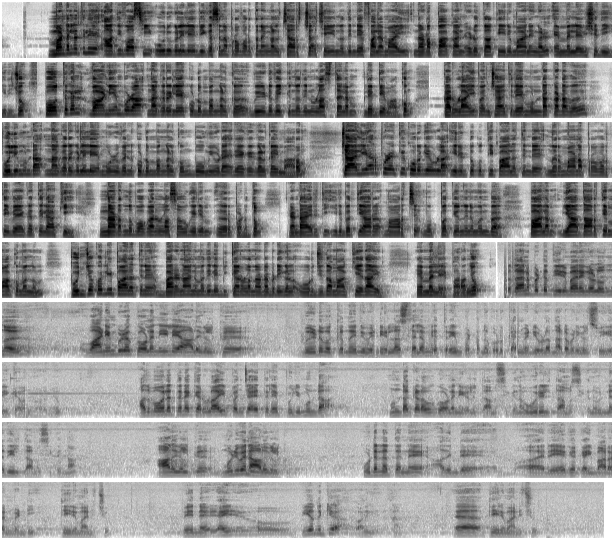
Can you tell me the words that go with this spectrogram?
മണ്ഡലത്തിലെ ആദിവാസി ഊരുകളിലെ വികസന പ്രവർത്തനങ്ങൾ ചർച്ച ചെയ്യുന്നതിന്റെ ഫലമായി നടപ്പാക്കാൻ എടുത്ത തീരുമാനങ്ങൾ എം എൽ എ വിശദീകരിച്ചു. പോത്തുകൽ വാണിയമ്പുഴ നഗറിലെ കുടുംബങ്ങൾക്ക് വീട് വയ്ക്കുന്നതിനുള്ള സ്ഥലം ലഭ്യമാക്കും. കരുളായി പഞ്ചായത്തിലെ മുണ്ടക്കടവ് പുലിമുണ്ട നഗറുകളിലെ മുഴുവൻ കുടുംബങ്ങൾക്കും ഭൂമിയുടെ രേഖകൾ കൈമാറും. ചാലിയാർ പുഴയ്ക്ക് കുറുകെയുള്ള ഇരുട്ടുകുത്തി പാലത്തിന്റെ നിർമ്മാണ പ്രവൃത്തി വേഗത്തിലാക്കി നടന്നു പോകാനുള്ള സൗകര്യം ഏർപ്പെടുത്തും. രണ്ടായിരത്തി ഇരുപത്തിയാറ് മാർച്ച് മുപ്പത്തിയൊന്നിന് മുൻപ് പാലം യാഥാർത്ഥ്യമാക്കുമെന്നും പുഞ്ചകൊല്ലി പാലത്തിന് ഭരണാനുമതി ലഭിക്കാനുള്ള നടപടികൾ ഊർജിതമാക്കിയതായും എം എൽ എ പറഞ്ഞു. പ്രധാനപ്പെട്ട തീരുമാനങ്ങൾ ഒന്ന് വാണിയമ്പുഴ കോളനിയിലെ ആളുകൾക്ക് വീട് വെക്കുന്നതിന് വേണ്ടിയുള്ള സ്ഥലം എത്രയും പെട്ടെന്ന് കൊടുക്കാൻ വേണ്ടിയുള്ള നടപടികൾ സ്വീകരിക്കാമെന്ന് പറഞ്ഞു. അതുപോലെ തന്നെ കരുളായി പഞ്ചായത്തിലെ പുലിമുണ്ട മുണ്ടക്കടവ് കോളനികളിൽ താമസിക്കുന്ന ഊരിൽ താമസിക്കുന്ന ഉന്നതിയിൽ താമസിക്കുന്ന ആളുകൾക്ക് മുഴുവൻ ആളുകൾക്കും ഉടനെ തന്നെ അതിന്റെ രേഖ കൈമാറാൻ വേണ്ടി തീരുമാനിച്ചു. പിന്നെ പി ഒ നിൽക്കുക വേണമെങ്കിൽ തീരുമാനിച്ചു.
